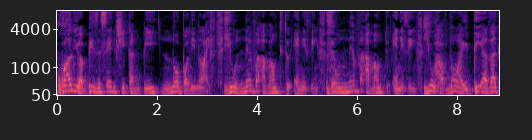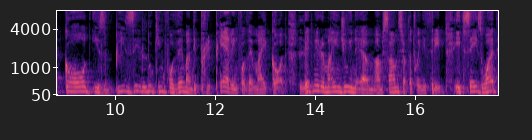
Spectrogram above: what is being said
While you are busy saying she can be nobody in life, you will never amount to anything. They will never amount to anything. You have no idea that God is busy looking for them and preparing for them. My God. Let me remind you in um, um, Psalms chapter 23, it says what?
